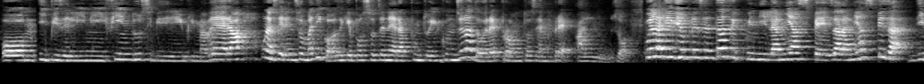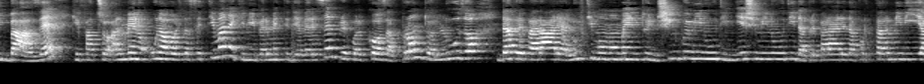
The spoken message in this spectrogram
ho i pisellini Findus, i pisellini primavera, una serie insomma di cose che posso tenere appunto in congelatore pronto sempre all'uso. Quella che vi ho presentato è quindi la mia spesa, la mia spesa di base che faccio almeno una volta a settimana e che mi permette di avere sempre qualcosa pronto all'uso da preparare all'ultimo momento in 5 minuti, in 10 minuti, da preparare, da portarmi via.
